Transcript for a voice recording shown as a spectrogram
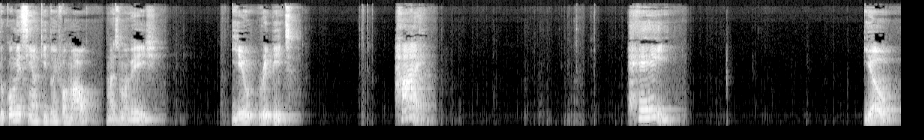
do comecinho aqui do informal, mais uma vez. You repeat. Hi. Hey. Yo.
